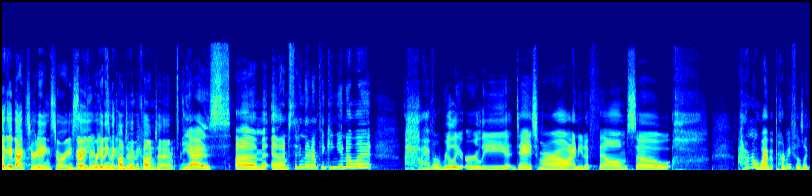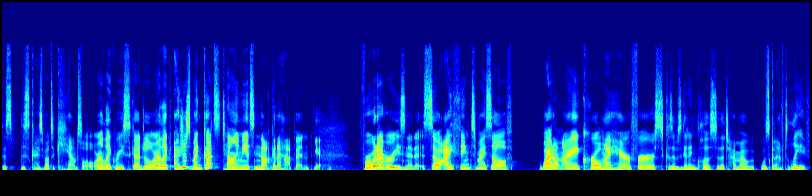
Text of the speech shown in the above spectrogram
okay, back to your dating story. so Back to you were getting dating the content, baby, content. Yes. Um, and I'm sitting there and I'm thinking, you know what? I have a really early day tomorrow. I need a film, so I don't know why, but part of me feels like this this guy's about to cancel or like reschedule or like I just my gut's telling me it's not going to happen. Yeah. For whatever reason it is. So I think to myself, why don't I curl my hair first? Because it was getting close to the time I w- was going to have to leave.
